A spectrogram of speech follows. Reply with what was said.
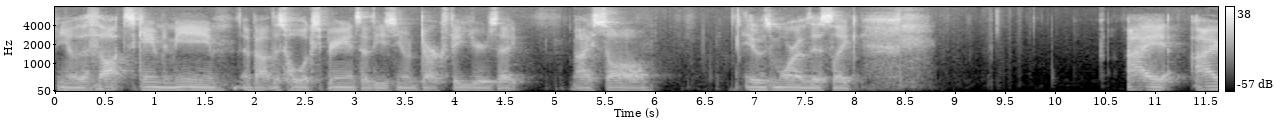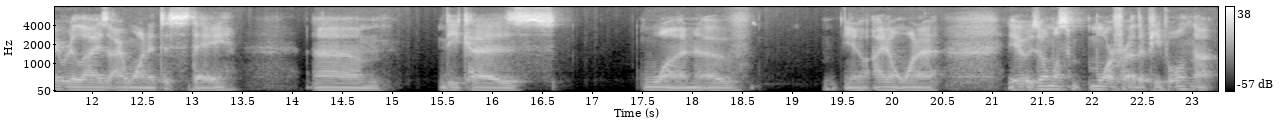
you know, the thoughts came to me about this whole experience of these, you know, dark figures that I saw. It was more of this, like, I, I realized I wanted to stay, um, because one of, you know, I don't want to, it was almost more for other people, not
